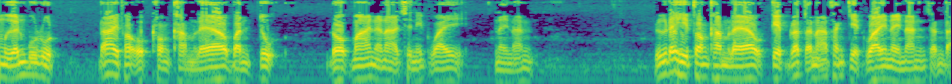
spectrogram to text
เหมือนบุรุษได้พระอบทองคำแล้วบรรจุดอกไม้นานาชนิดไว้ในนั้น หรือได้หีบทองคำแล้ว เก็บรัตนาทั้งเจ็ดไว้ในนั้นฉันใด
